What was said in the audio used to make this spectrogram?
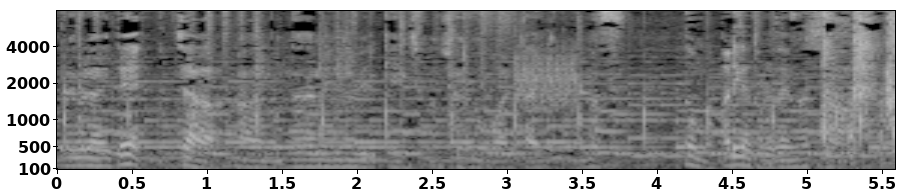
これぐらいで、じゃあ、あの、斜めに伸びる建築の書評を終わりたいと思います。どうもありがとうございました。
